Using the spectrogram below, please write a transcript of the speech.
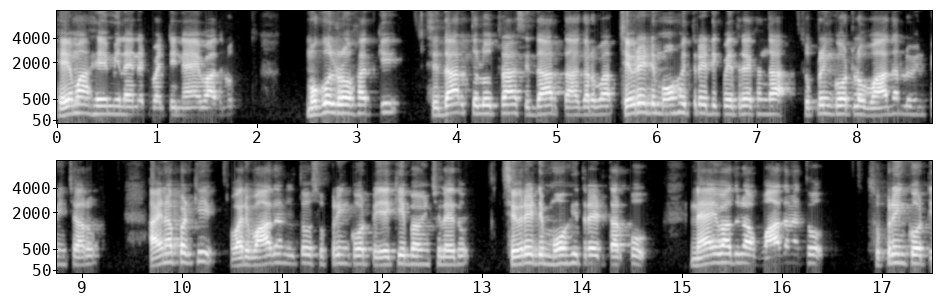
హేమా హేమీలైనటువంటి న్యాయవాదులు ముగుల్ రోహత్కి సిద్ధార్థ్ లూత్రా సిద్ధార్థ్ అగర్వాల్ చెవిరెడ్డి మోహిత్ రెడ్డికి వ్యతిరేకంగా సుప్రీంకోర్టులో వాదనలు వినిపించారు. అయినప్పటికీ వారి వాదనలతో సుప్రీంకోర్టు ఏకీభవించలేదు. చెవిరెడ్డి మోహిత్ రెడ్డి తరపు న్యాయవాదుల వాదనతో సుప్రీంకోర్టు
